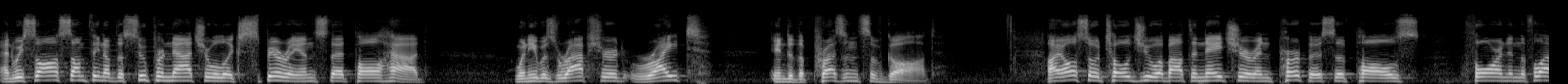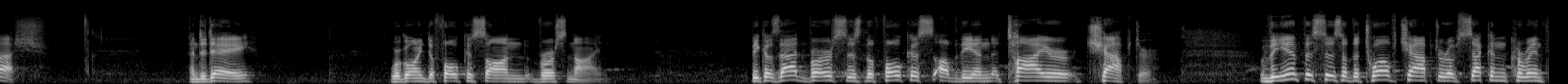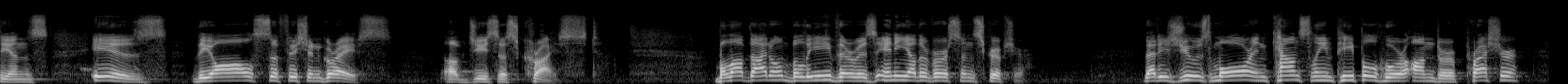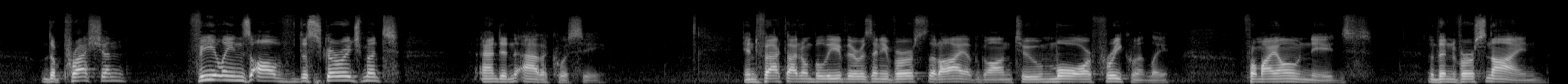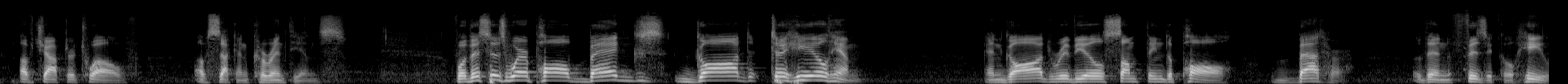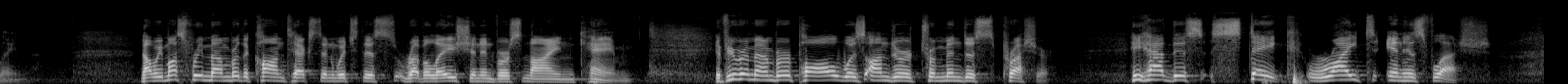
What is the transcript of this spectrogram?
and we saw something of the supernatural experience that Paul had when he was raptured right into the presence of God. I also told you about the nature and purpose of Paul's thorn in the flesh. And today, we're going to focus on verse 9. Because that verse is the focus of the entire chapter. The emphasis of the 12th chapter of 2 Corinthians is the all sufficient grace of Jesus Christ. Beloved, I don't believe there is any other verse in Scripture that is used more in counseling people who are under pressure, depression, feelings of discouragement, and inadequacy. In fact, I don't believe there is any verse that I have gone to more frequently for my own needs than verse 9 of chapter 12 of 2 Corinthians. For this is where Paul begs God to heal him and God reveals something to Paul better than physical healing. Now, we must remember the context in which this revelation in verse 9 came. If you remember, Paul was under tremendous pressure. He had this stake right in his flesh,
